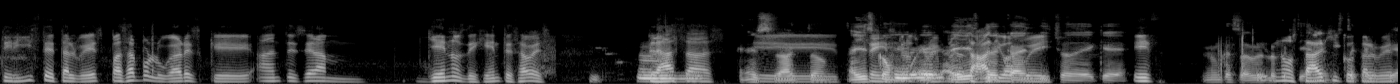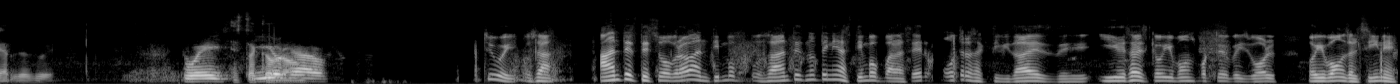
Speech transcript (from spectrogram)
triste tal vez pasar por lugares que antes eran llenos de gente, ¿sabes? Mm, Plazas. Exacto. Eh, ahí es como, ahí, ahí el dicho de que es nunca sabes lo nostálgico que tal vez. Güey, está cabrón. Sí, güey, o sea, antes te sobraban tiempo, o sea, antes no tenías tiempo para hacer otras actividades de ir, sabes que, oye, vamos a partido de béisbol, oye, vamos al cine,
